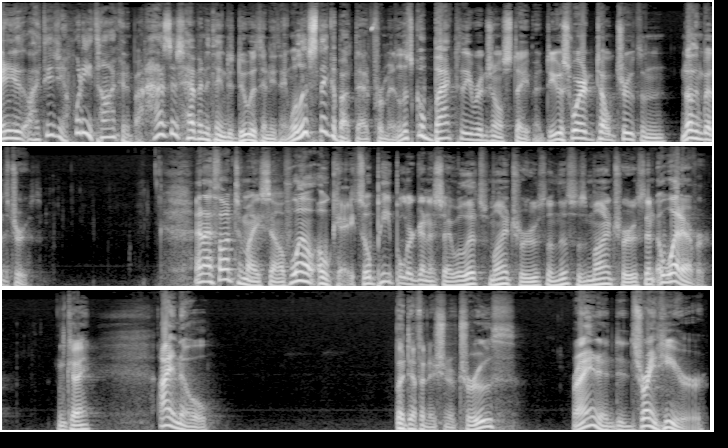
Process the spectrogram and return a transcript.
And he's like, DJ, what are you talking about? How does this have anything to do with anything? Well, let's think about that for a minute. Let's go back to the original statement. Do you swear to tell the truth and nothing but the truth? And I thought to myself, well, okay, so people are going to say, well, that's my truth and this is my truth and uh, whatever. Okay. I know a definition of truth, right? It's right here.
